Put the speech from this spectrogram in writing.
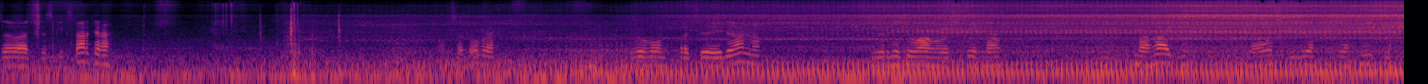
завести з кікстартера. Все добре. Двигун працює ідеально. Зверніть увагу ось тут на, на гайки, на ось є пластміці.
